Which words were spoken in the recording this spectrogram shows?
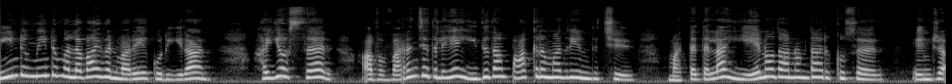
மீண்டும் மீண்டும் அல்லவா இவன் வரைய கூறுகிறான்? ஐயோ சார் அவ வரைஞ்சதுலேயே இதுதான் பார்க்குற மாதிரி இருந்துச்சு. மற்றதெல்லாம் ஏனோ தானோன்னு தான் இருக்கும் சார் என்ற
